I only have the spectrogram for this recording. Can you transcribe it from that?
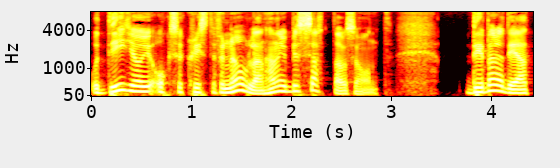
Och det gör ju också Christopher Nolan, han är ju besatt av sånt. Det är bara det att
